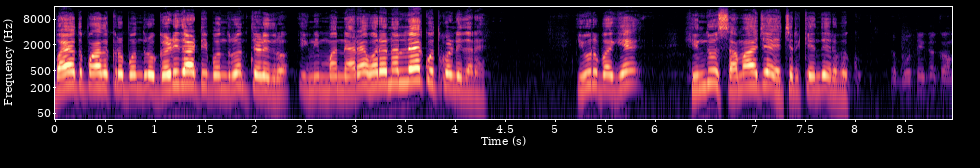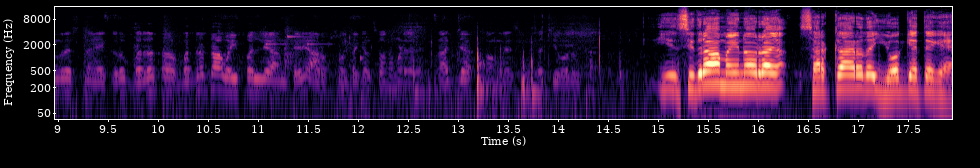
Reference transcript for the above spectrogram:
ಭಯೋತ್ಪಾದಕರು ಬಂದರು, ಗಡಿ ದಾಟಿ ಬಂದರು ಅಂತ ಹೇಳಿದರು. ಈಗ ನಿಮ್ಮ ನೆರೆಹೊರೆನಲ್ಲೇ ಕೂತ್ಕೊಂಡಿದ್ದಾರೆ. ಇವ್ರ ಬಗ್ಗೆ ಹಿಂದೂ ಸಮಾಜ ಎಚ್ಚರಿಕೆಯಿಂದ ಇರಬೇಕು. ಬಹುತೇಕ ಕಾಂಗ್ರೆಸ್ ನಾಯಕರು ಭದ್ರತಾ ಭದ್ರತಾ ವೈಫಲ್ಯ ಅಂತೇಳಿ ಆರೋಪಿಸುವಂತ ಕೆಲಸವನ್ನು ಮಾಡಿದ್ದಾರೆ. ರಾಜ್ಯ ಕಾಂಗ್ರೆಸ್ ಸಚಿವರು. ಈ ಸಿದ್ದರಾಮಯ್ಯನವರ ಸರ್ಕಾರದ ಯೋಗ್ಯತೆಗೆ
